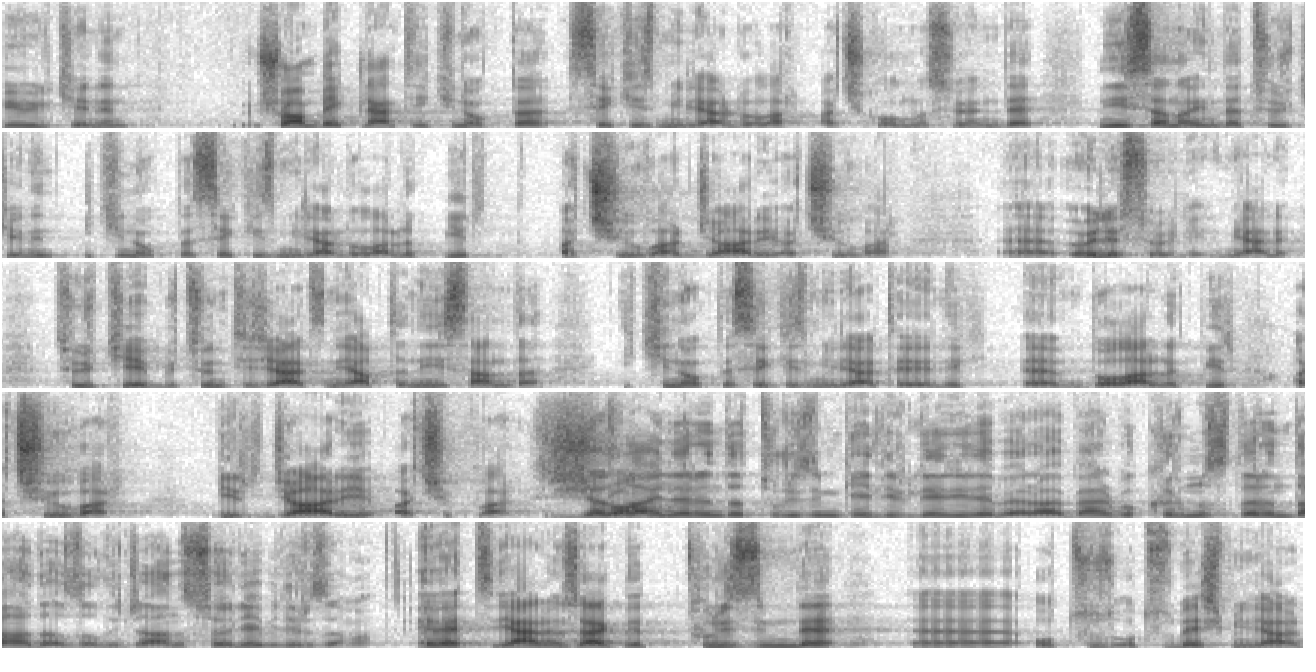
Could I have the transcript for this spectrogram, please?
bir ülkenin şu an beklenti 2.8 milyar dolar açık olması yönünde. Nisan ayında Türkiye'nin 2.8 milyar dolarlık bir açığı var, cari açığı var. Ee, öyle söyleyelim. Yani Türkiye bütün ticaretini yaptığı Nisan'da 2.8 milyar TL'lik e, dolarlık bir açığı var. Bir cari açık var. Şu Yaz anda. aylarında turizm gelirleriyle beraber bu kırmızıların daha da azalacağını söyleyebiliriz ama. Evet yani özellikle turizmde 30-35 milyar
